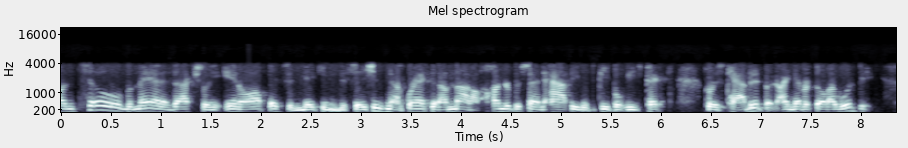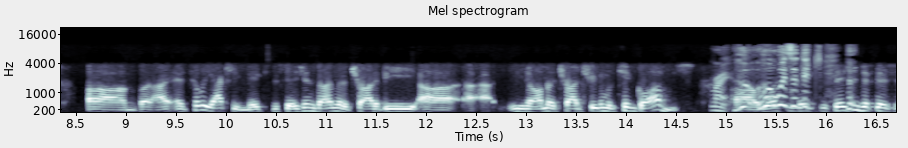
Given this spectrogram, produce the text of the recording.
until the man is actually in office and making decisions. Now, granted, I'm not 100% happy with the people he's picked for his cabinet, but I never thought I would be. Um, but I, until he actually makes decisions, I'm going to try to be, uh, uh, you know, I'm going to try to treat him with kid gloves. Right. Uh, Who, who was it that decisions? If there's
